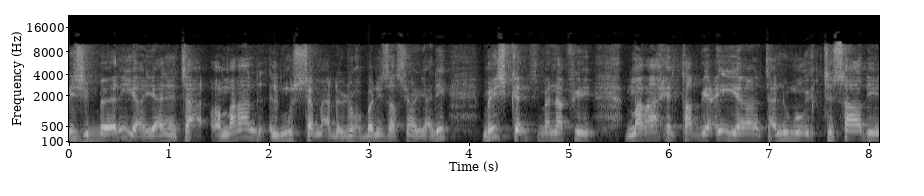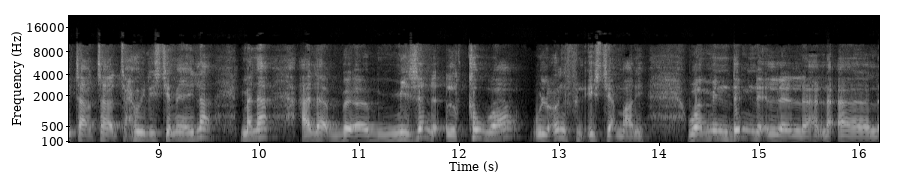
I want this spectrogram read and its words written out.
إجبارية يعني نتاع عمران المجتمع الوربانيزاسيون يعني ماهيش كانت معناها في مراحل طبيعية نتاع نمو اقتصادي تاع تحويل اجتماعي لا معناها على ميزان القوة والعنف الاستعماري ومن ضمن ال- ال- ال-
